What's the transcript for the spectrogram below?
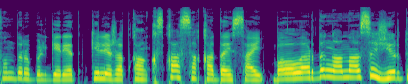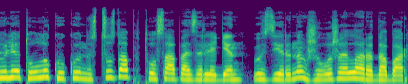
тындырып үлгереді. Келе жатқан қысқа сақадай сай. Балалардың анасы жертөле толы көкөніс тұздап, тосап әзірлеген. Өздерінің жылы жайлары да бар.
